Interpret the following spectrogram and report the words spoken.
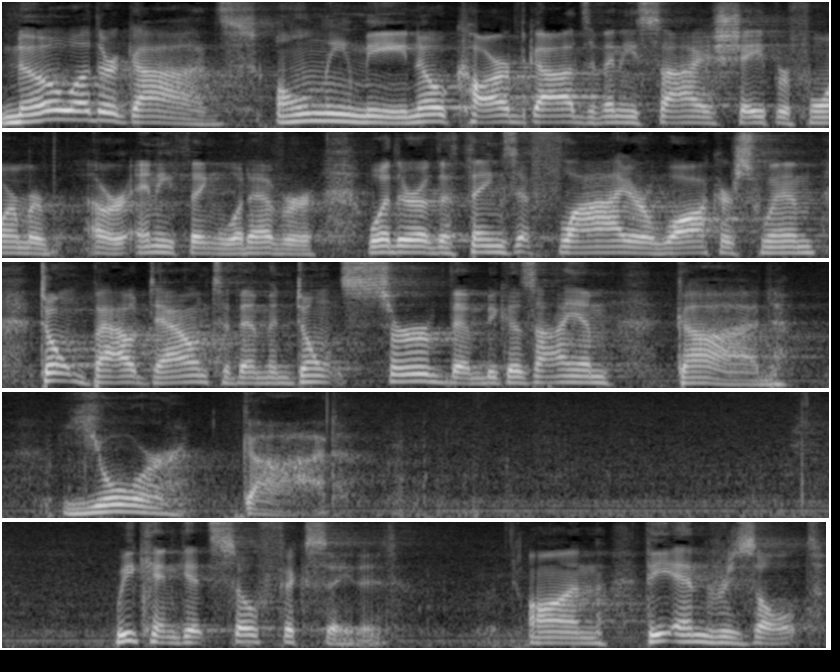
No other gods, only me, no carved gods of any size, shape, or form, or, or anything, whatever, whether of the things that fly or walk or swim. Don't bow down to them and don't serve them because I am God, your God we can get so fixated on the end result,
